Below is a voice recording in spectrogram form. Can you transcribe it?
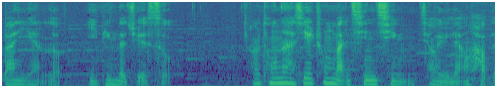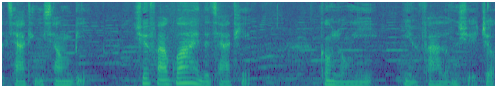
扮演了一定的角色，而同那些充满亲情、教育良好的家庭相比，缺乏关爱的家庭更容易引发冷血症。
